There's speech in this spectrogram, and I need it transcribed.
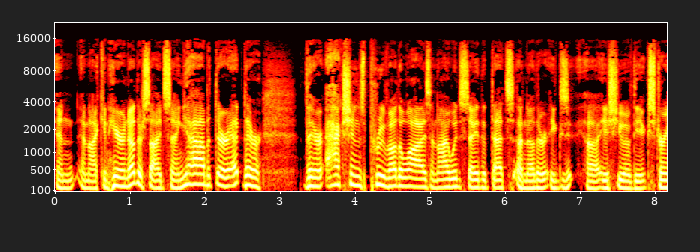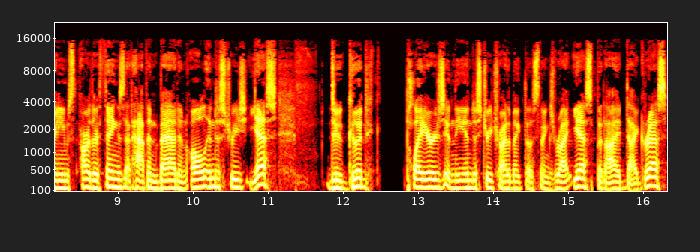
And and I can hear another side saying, "Yeah, but their their their actions prove otherwise." And I would say that that's another ex- uh, issue of the extremes. Are there things that happen bad in all industries? Yes. Do good players in the industry try to make those things right? Yes, but I digress.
